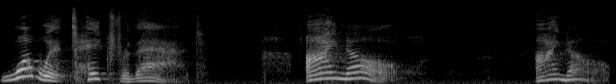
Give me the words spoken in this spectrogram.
What would it take for that? I know. I know.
